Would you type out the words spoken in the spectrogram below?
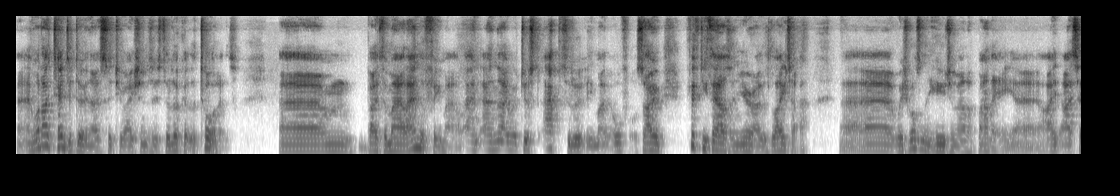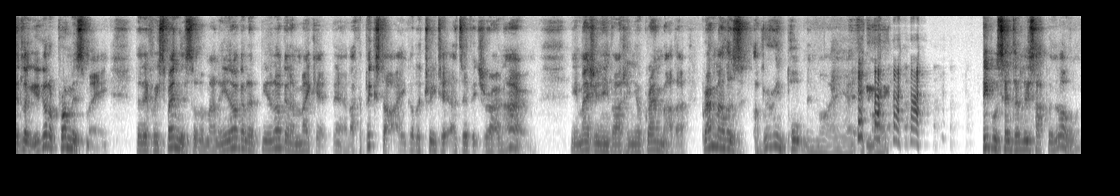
And what I tend to do in those situations is to look at the toilets, um, both the male and the female, and and they were just absolutely awful. So 50,000 euros later, uh, which wasn't a huge amount of money. Uh, I, I, said, "Look, you've got to promise me that if we spend this sort of money, you're not going to you're not going to make it you know, like a pigsty. You've got to treat it as if it's your own home." Imagine inviting your grandmother. Grandmothers are very important in my. Uh, in my people tend to list up and oh,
